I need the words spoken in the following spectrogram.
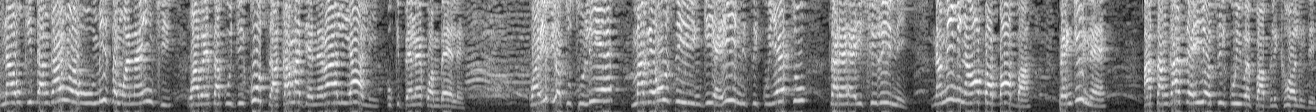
Na ukidanganywa uumize mwananchi waweza kujikuta kama jenerali ali ukipelekwa mbele. Kwa hivyo tutulie mageuzi ingie. Hii ni siku yetu tarehe ishirini. Na mimi naomba baba pengine atangaze hiyo siku iwe public holiday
